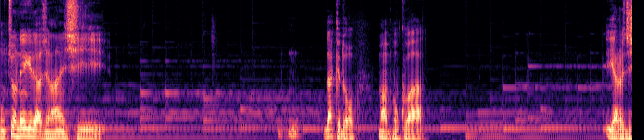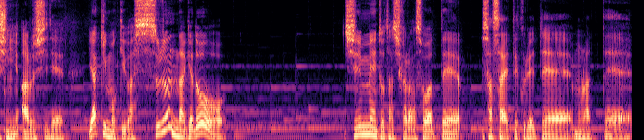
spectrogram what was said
もちろんレギュラーじゃないしだけどまあ僕はやる自信あるしでやきもきはするんだけどチームメイトたちからはそうやって支えてくれてもらって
